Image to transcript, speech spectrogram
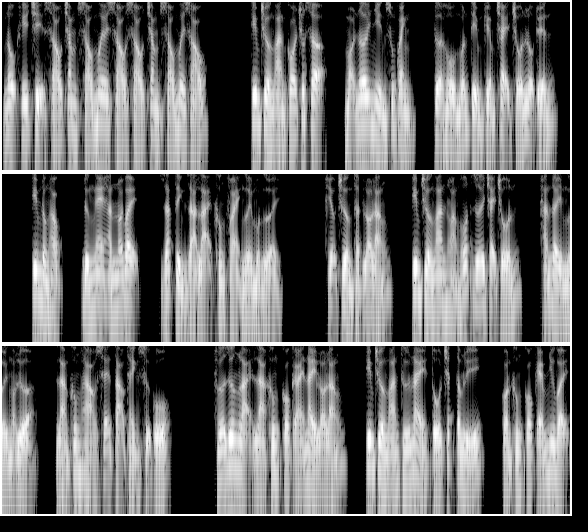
Nộ khí trị 666-666. Kim Trường An coi chút sợ, mọi nơi nhìn xung quanh, tựa hồ muốn tìm kiếm chạy trốn lộ tuyến. Kim Đồng học, đừng nghe hắn nói bậy, giác tỉnh giả lại không phải ngươi một người. Hiệu trưởng thật lo lắng, Kim Trường An hoảng hốt dưới chạy trốn, hắn đầy người ngọn lửa, làm không hảo sẽ tạo thành sự cố. Hứa Dương lại là không có cái này lo lắng, Kim Trường An thứ này tố chất tâm lý, còn không có kém như vậy,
